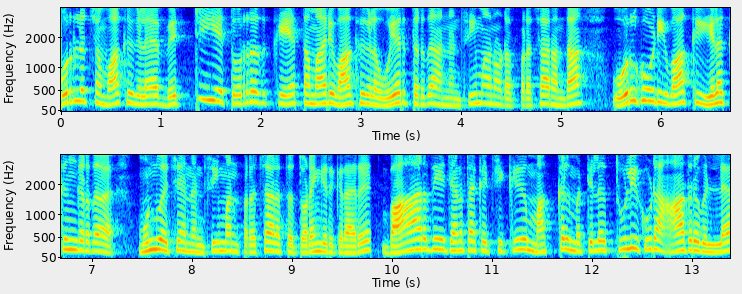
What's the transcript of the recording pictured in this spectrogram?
ஒரு லட்சம் வாக்குகளை வெற்றியை தொடுறதுக்கு ஏத்த மாதிரி வாக்குகளை உயர்த்துறது அண்ணன் சீமானோட பிரச்சாரம் தான். ஒரு கோடி வாக்கு இலக்குங்கிறத முன் வச்சு அண்ணன் சீமான் பிரச்சாரத்தை தொடங்கி இருக்கிறாரு பாரதிய ஜனதா கட்சிக்கு மக்கள் மத்தியில் துளி கூட ஆதரவு இல்லை.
